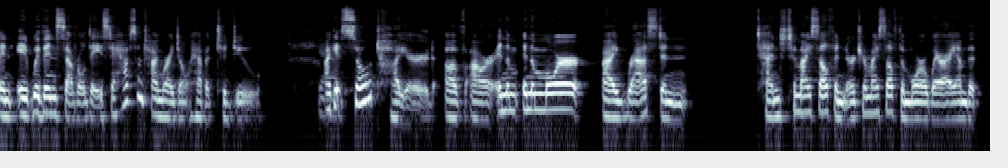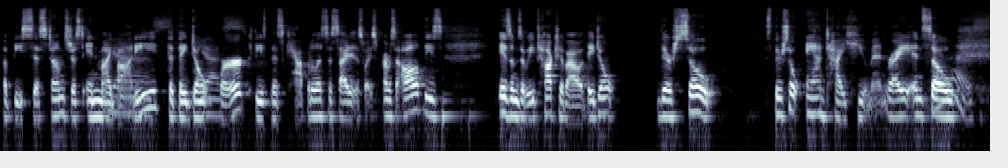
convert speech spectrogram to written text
and it, within several days to have some time where I don't have a to do. Yeah. I get so tired of our and the and the more I rest and tend to myself and nurture myself, the more aware I am that of these systems just in my yes. body that they don't yes. work. These this capitalist society, this white supremacy, all of these isms that we've talked about, they don't. They're so they're so anti-human, right? And so, yes.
